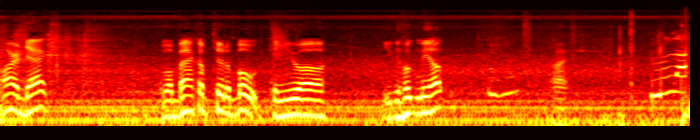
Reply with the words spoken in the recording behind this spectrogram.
All right, Dax. I'm gonna back up to the boat. Can you uh, you can hook me up? All right. I'm gonna let-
